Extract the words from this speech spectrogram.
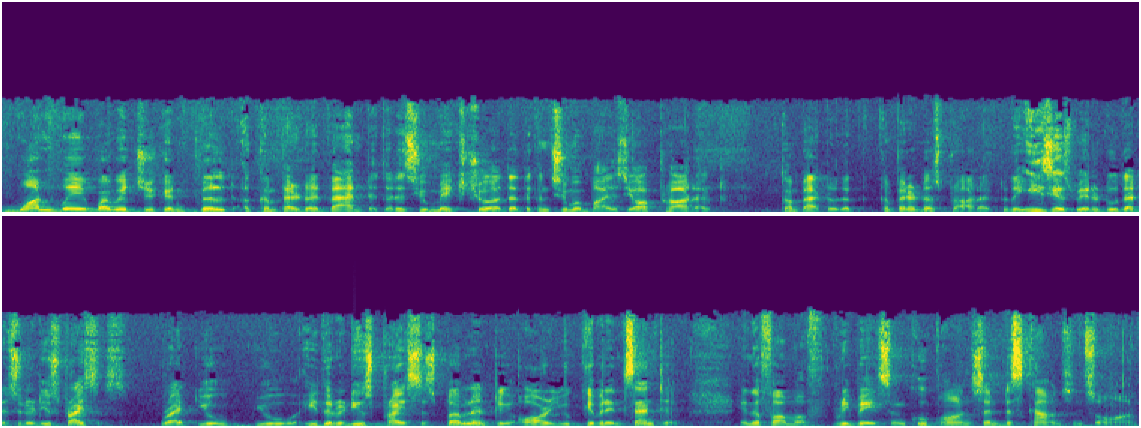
one way by which you can build a competitive advantage, that is, you make sure that the consumer buys your product, compared to the competitor's product, the easiest way to do that is to reduce prices, right? You, you either reduce prices permanently or you give an incentive in the form of rebates and coupons and discounts and so on.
